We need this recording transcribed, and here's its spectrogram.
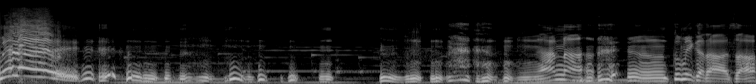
मेलाय अण्णा तुम्ही करा असा.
